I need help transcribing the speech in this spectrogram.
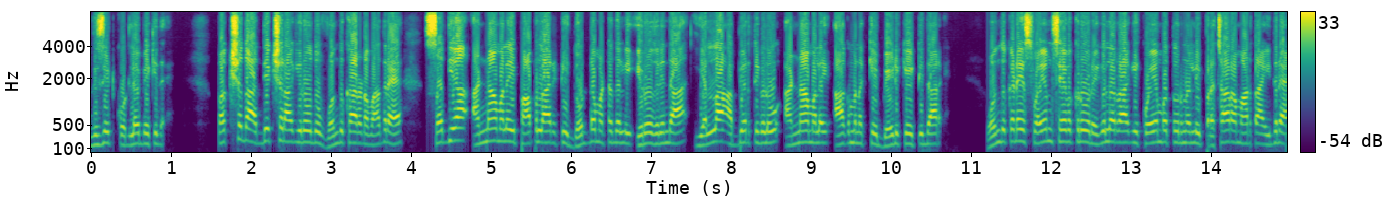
ವಿಸಿಟ್ ಕೊಡಲೇಬೇಕಿದೆ. ಪಕ್ಷದ ಅಧ್ಯಕ್ಷರಾಗಿರೋದು ಒಂದು ಕಾರಣವಾದ್ರೆ ಸದ್ಯ ಅಣ್ಣಾಮಲೈ ಪಾಪ್ಯುಲಾರಿಟಿ ದೊಡ್ಡ ಮಟ್ಟದಲ್ಲಿ ಇರೋದ್ರಿಂದ ಎಲ್ಲಾ ಅಭ್ಯರ್ಥಿಗಳು ಅಣ್ಣಾಮಲೈ ಆಗಮನಕ್ಕೆ ಬೇಡಿಕೆ ಇಟ್ಟಿದ್ದಾರೆ. ಒಂದು ಕಡೆ ಸ್ವಯಂ ಸೇವಕರು ರೆಗ್ಯುಲರ್ ಆಗಿ ಕೊಯಂಬತ್ತೂರಿನಲ್ಲಿ ಪ್ರಚಾರ ಮಾಡ್ತಾ ಇದ್ರೆ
